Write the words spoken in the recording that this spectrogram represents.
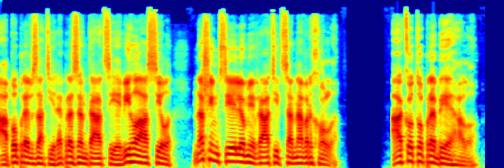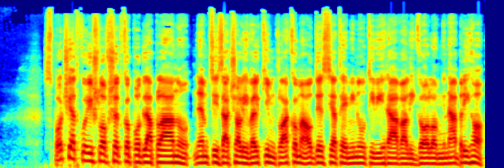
a po prevzatí reprezentácie vyhlásil, našim cieľom je vrátiť sa na vrchol. Ako to prebiehalo? Spočiatku išlo všetko podľa plánu, Nemci začali veľkým tlakom a od 10. minúty vyhrávali gólom k Nabriho,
